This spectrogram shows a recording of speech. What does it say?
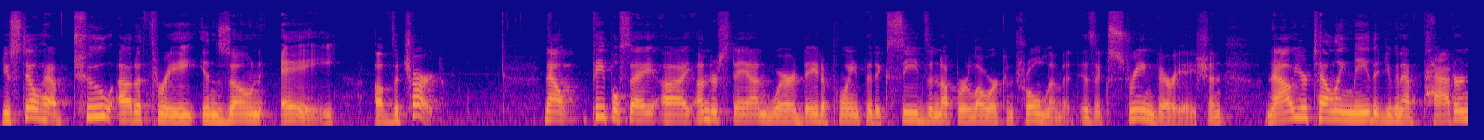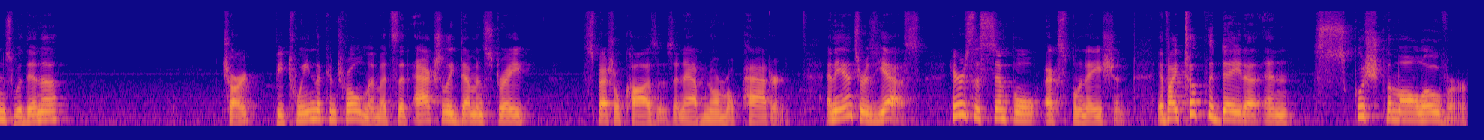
You still have two out of three in zone A of the chart. Now, people say, I understand where a data point that exceeds an upper or lower control limit is extreme variation. Now you're telling me that you can have patterns within a chart between the control limits that actually demonstrate special causes, an abnormal pattern. And the answer is yes. Here's the simple explanation. If I took the data and squished them all over,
